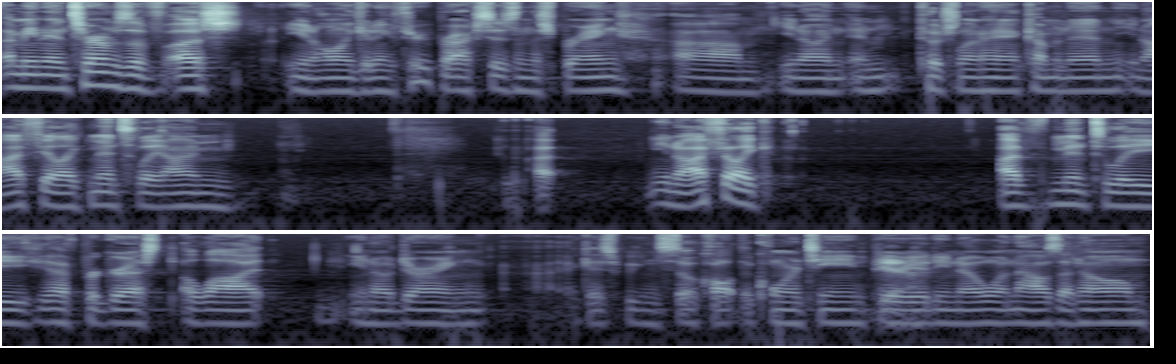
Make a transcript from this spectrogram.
I mean, in terms of us you know, only getting three practices in the spring, um, you know, and, and Coach Linehan coming in, you know, I feel like mentally I'm, I, you know, I feel like I've mentally have progressed a lot, you know, during, I guess we can still call it the quarantine period. Yeah. You know, when I was at home,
